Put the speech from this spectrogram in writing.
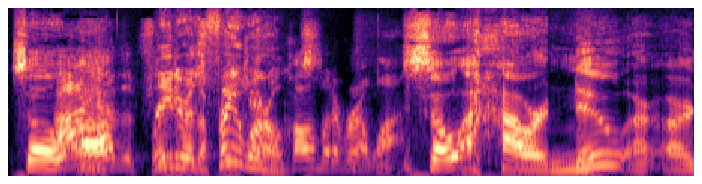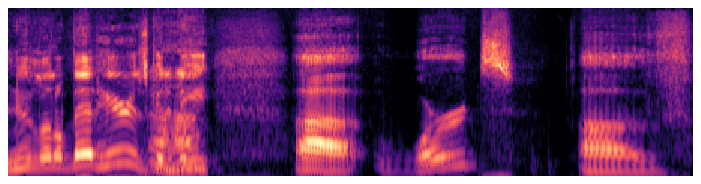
So, I uh, have the freedom leader of the free speech. World. Call him whatever I want. so our new our, our new little bit here is going to Uh-huh. be uh, words of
